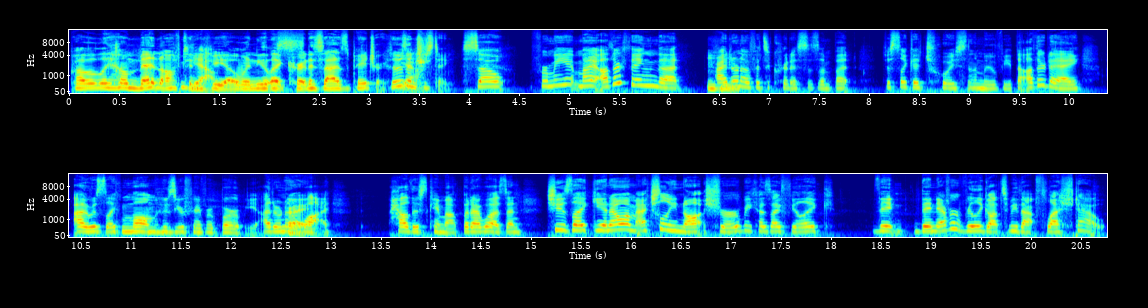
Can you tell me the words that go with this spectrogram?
probably how men often Yeah. feel when you like criticize the patriarchy. So it was Yeah. interesting. so for me, my other thing that I Mhm. don't know if it's a criticism, but just like a choice in the movie. The other day, I was like, "Mom, who's your favorite Barbie?" I don't know Right. why, how this came up, but I was, and she's like, "You know, I'm actually not sure because I feel like they they never really got to be that fleshed out.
